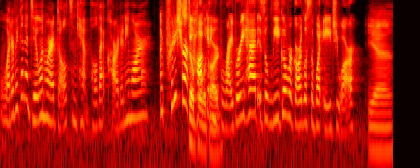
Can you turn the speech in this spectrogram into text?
What are we gonna do when we're adults and can't pull that card anymore? I'm pretty sure Still a pull cop the getting card. bribery head is illegal regardless of what age you are. Yeah.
